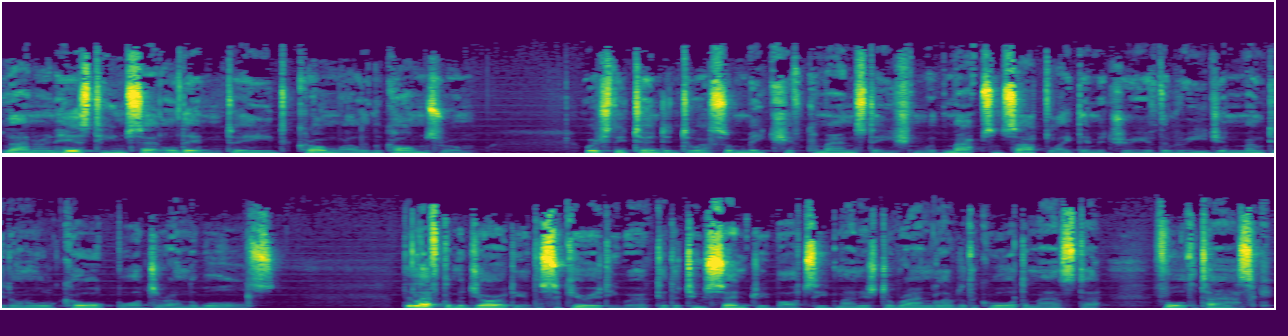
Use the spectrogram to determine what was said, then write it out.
Lana and his team settled in to aid Cromwell in the comms room which they turned into a some makeshift command station with maps and satellite imagery of the region mounted on all corkboards around the walls. They left the majority of the security work to the two sentry bots he'd managed to wrangle out of the quartermaster for the task.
